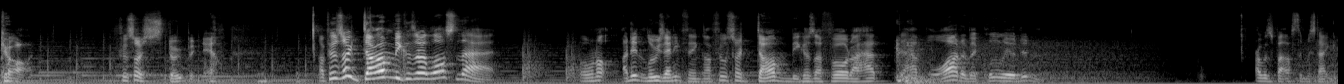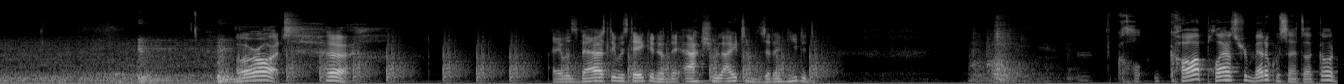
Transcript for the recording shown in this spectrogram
God. I feel so stupid now. I feel so dumb because I lost that. Well, not. I didn't lose anything. I feel so dumb because I thought I had to have the lighter, but clearly I didn't. I was vastly mistaken. Alright. I was vastly mistaken on the actual items that I needed. Car Plaster Medical Center. God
